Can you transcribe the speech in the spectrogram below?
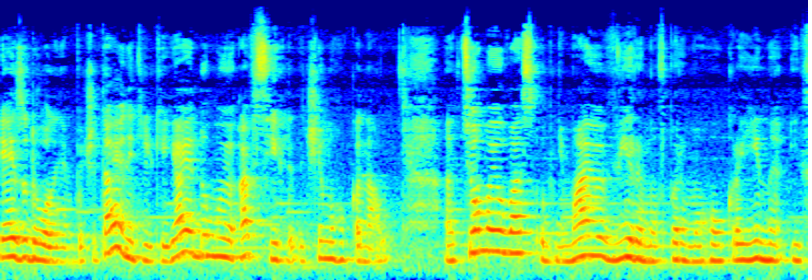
Я із задоволенням почитаю, не тільки я, я думаю, а всі глядачі мого каналу. На цьому я вас обнімаю. Віримо в перемогу України і в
